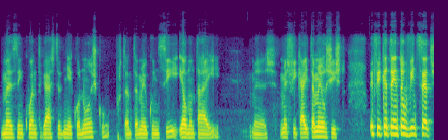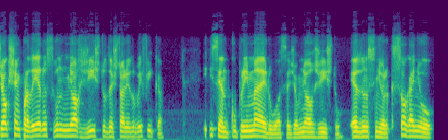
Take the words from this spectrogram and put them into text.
mas enquanto gasta dinheiro connosco, portanto também o conheci. Ele não está aí, mas, mas fica aí também o registro. O Benfica tem então 27 jogos sem perder, o segundo melhor registro da história do Benfica. E sendo que o primeiro, ou seja, o melhor registro, é de um senhor que só ganhou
